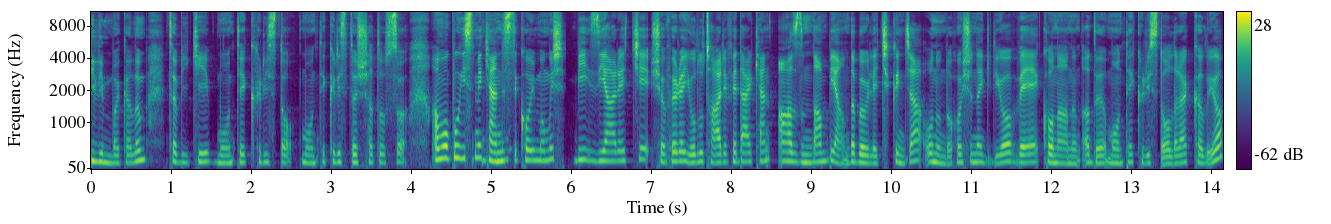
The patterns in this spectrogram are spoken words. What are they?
bilin bakalım. Tabii ki Monte Cristo, Monte Cristo şatosu. Ama bu ismi kendisi koymamış. Bir ziyaretçi şoföre yolu tarif ederken ağzı ağzından bir anda böyle çıkınca onun da hoşuna gidiyor ve konağının adı Monte Cristo olarak kalıyor.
